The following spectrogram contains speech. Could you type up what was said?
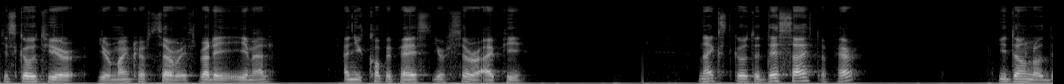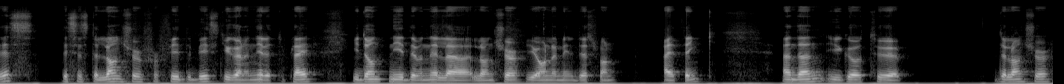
just go to your, your Minecraft server is ready email and you copy paste your server IP. Next go to this site up here. You download this. This is the launcher for Feed the Beast. You're gonna need it to play. You don't need the vanilla launcher. You only need this one, I think. And then you go to the launcher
